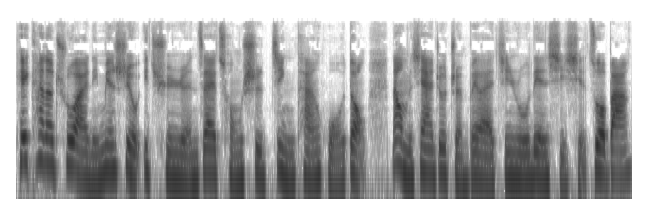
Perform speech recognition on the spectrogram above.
可以看得出来，里面是有一群人在从事净滩活动。那我们现在就准备来进入练习写作吧。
